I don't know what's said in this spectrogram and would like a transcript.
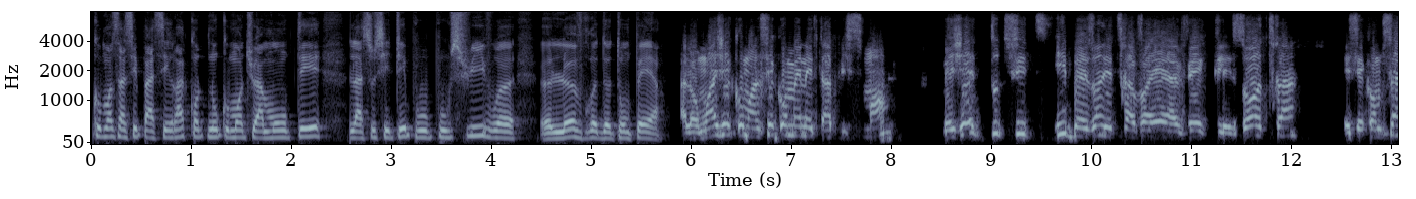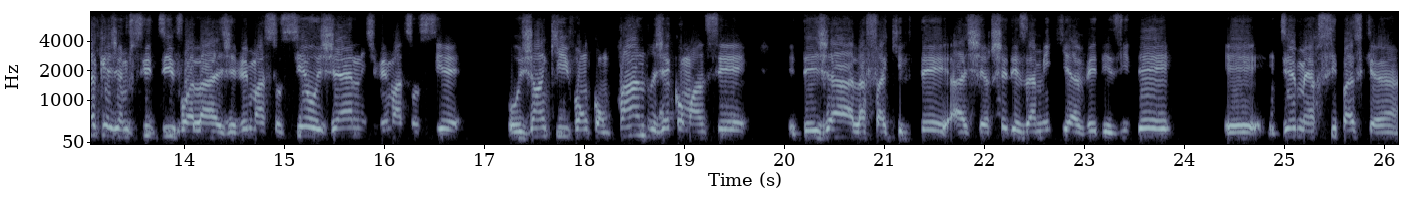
Comment ça s'est passé? Raconte-nous comment tu as monté la société pour poursuivre l'œuvre de ton père. Alors, moi, j'ai commencé comme un établissement mais j'ai tout de suite eu besoin de travailler avec les autres. Et c'est comme ça que je me suis dit, voilà, je vais m'associer aux jeunes, je vais m'associer aux gens qui vont comprendre. J'ai commencé déjà à la faculté à chercher des amis qui avaient des idées. Et Dieu merci parce que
